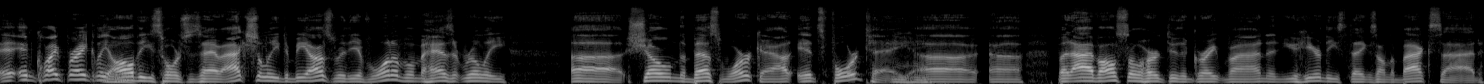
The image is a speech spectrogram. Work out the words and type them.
And, and quite frankly, all these horses have. Actually, to be honest with you, if one of them hasn't really uh, shown the best workout, it's Forte. Mm-hmm. Uh, uh, but I've also heard through the grapevine, and you hear these things on the backside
